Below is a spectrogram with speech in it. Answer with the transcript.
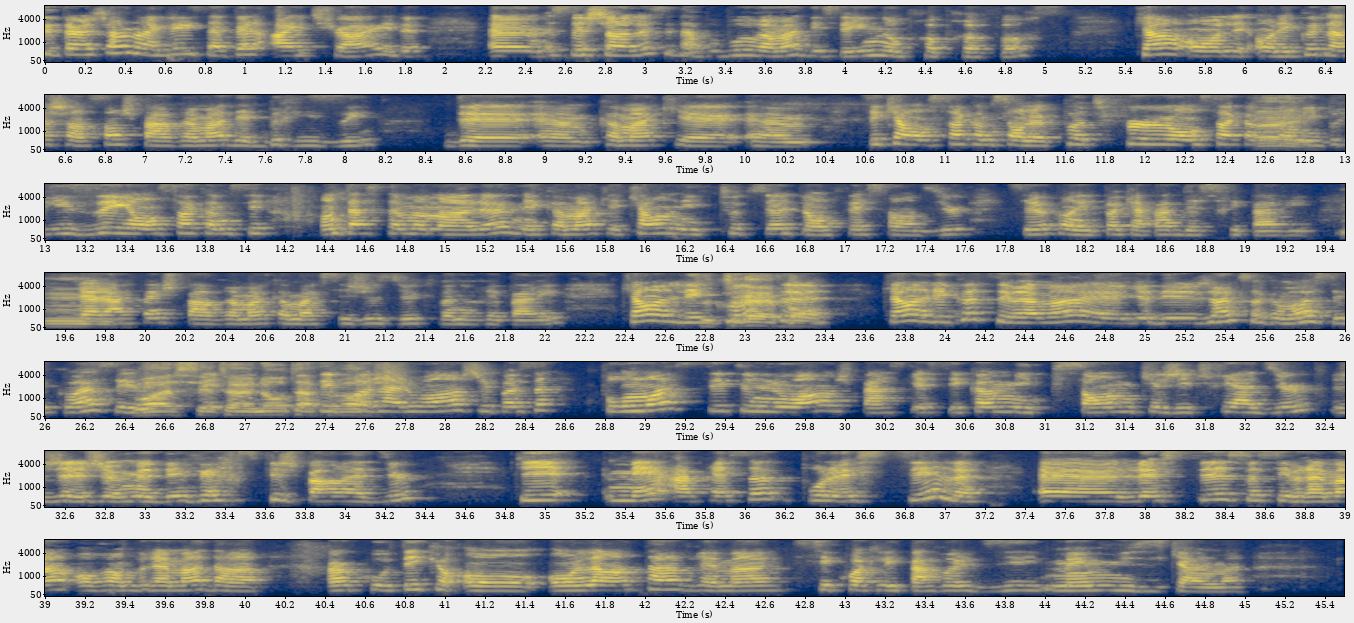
C'est un, un chant en anglais, il s'appelle I Tried. Euh, ce chant-là, c'est à propos vraiment d'essayer nos propres forces. Quand on, on écoute la chanson, je parle vraiment d'être brisé, de euh, comment que. euh, tu sais, quand on sent comme si on n'a pas de feu, on sent comme si on est brisé, on sent comme si on est à ce moment-là, mais comment que quand on est toute seule et on le fait sans Dieu, c'est là qu'on n'est pas capable de se réparer. Hmm. Puis à la fin, je parle vraiment comment c'est juste Dieu qui va nous réparer. Quand on l'écoute, euh, quand on l'écoute, c'est vraiment, euh, il y a des gens qui sont comme, Ah, c'est quoi? C'est Ouais, c'est un autre c'est pas approche. de la louange, c'est pas ça. Pour moi, c'est une louange parce que c'est comme mes psaumes que j'écris à Dieu. Je, je me déverse puis je parle à Dieu. Puis, mais après ça, pour le style, euh, le style, ça, c'est vraiment, on rentre vraiment dans un côté qu'on on l'entend vraiment, c'est quoi que les paroles disent, même musicalement.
